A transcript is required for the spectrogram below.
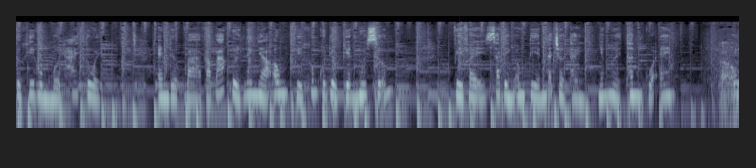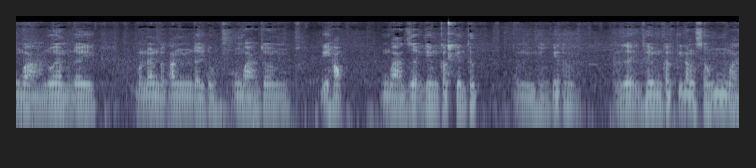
từ khi Hùng mới 2 tuổi. Em được bà và bác gửi lên nhà ông vì không có điều kiện nuôi dưỡng. Vì vậy, gia đình ông Tiến đã trở thành những người thân của em. Là ông bà nuôi em ở đây, bọn em được ăn đầy đủ. Ông bà cho đi học ông bà dạy thêm các kiến thức cho mình hiểu biết hơn dạy thêm các kỹ năng sống mà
